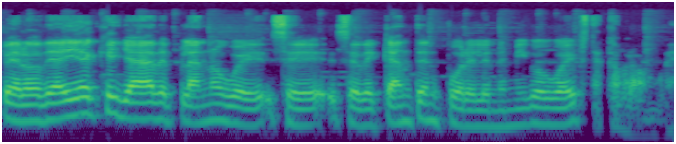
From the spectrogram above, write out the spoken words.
Pero de ahí a que ya de plano, güey, se, se decanten por el enemigo, güey, pues está cabrón, güey.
